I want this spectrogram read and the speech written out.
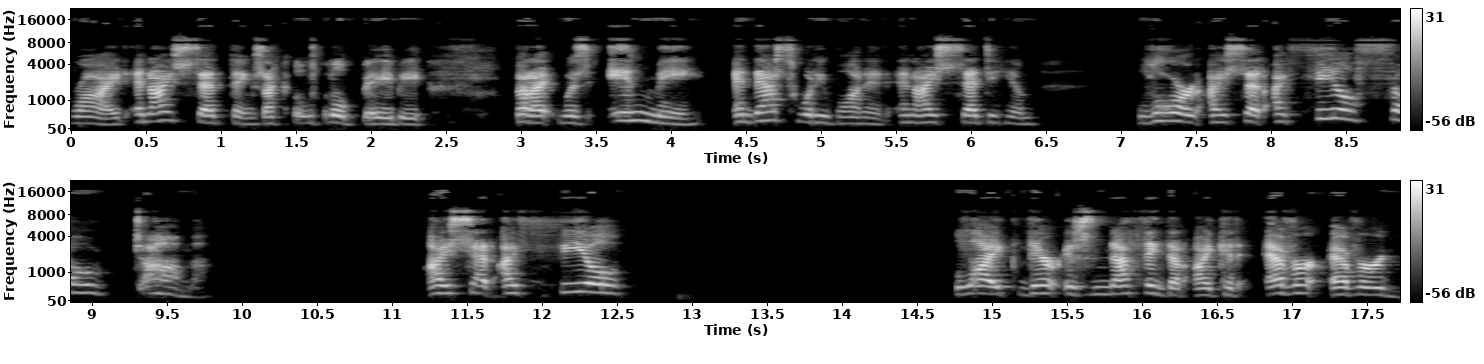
cried and I said things like a little baby, but it was in me. And that's what he wanted. And I said to him, Lord, I said, I feel so dumb. I said, I feel like there is nothing that I could ever, ever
